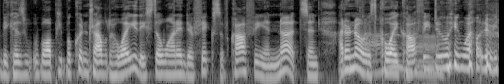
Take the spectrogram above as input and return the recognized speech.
because while people couldn't travel to Hawaii, they still wanted their fix of coffee and nuts. And I don't know, is ah. Kauai Coffee doing well? I mean,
